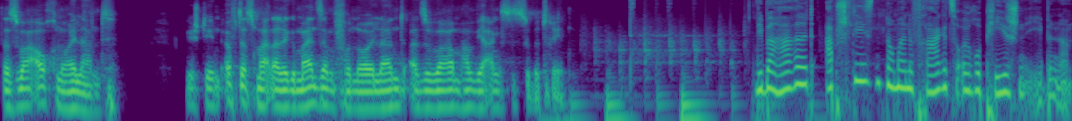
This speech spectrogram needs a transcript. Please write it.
Das war auch Neuland. Wir stehen öfters mal alle gemeinsam vor Neuland, also warum haben wir Angst, es zu betreten? Lieber Harald, abschließend noch mal eine Frage zur europäischen Ebene.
